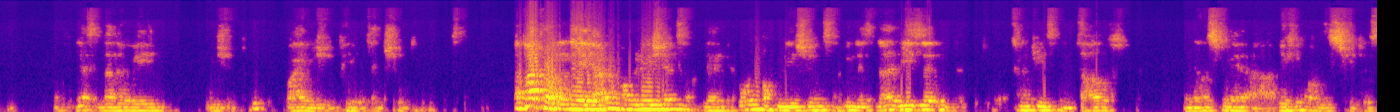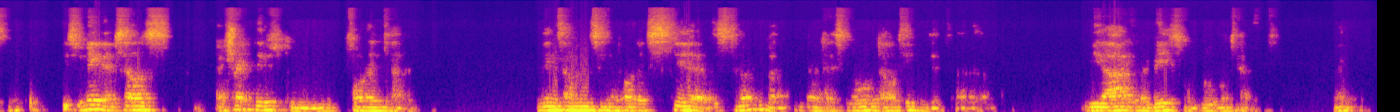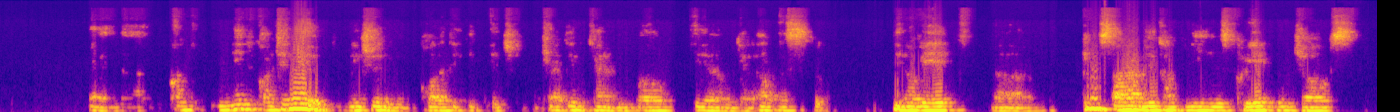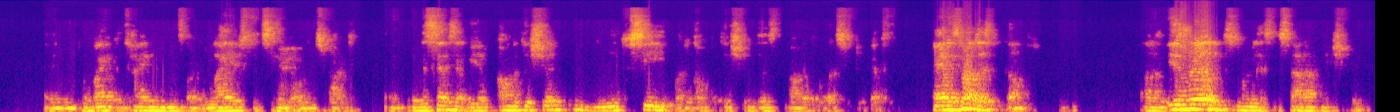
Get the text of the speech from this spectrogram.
That's another way we should, why we should pay attention to this. Apart from the other populations, their, their own populations, I mean, there's another reason that countries in the Gulf and elsewhere are making all these changes is to make themselves attractive to foreign talent. I think some Singaporeans stare at this term, but there's no doubting that uh, we are in a race for global talent. Right? And uh, we need to continue to make sure the quality edge, attracting the kind of people here who can help us innovate, uh, start up new companies, create new jobs, and provide the kind of lives that Singaporeans want. And in the sense that we have competition, we need to see what the competition does in order for us to do better. And it's not just Gulf. Uh, Israel is known as a startup nation.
